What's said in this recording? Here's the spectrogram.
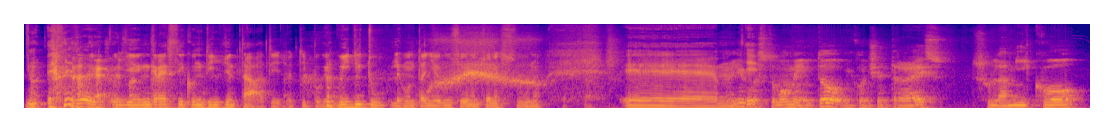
Gli ingressi contingentati, cioè tipo che guidi tu le montagne russe e non c'è nessuno. Ehm, Io in e- questo momento mi concentrerei su- sull'amico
